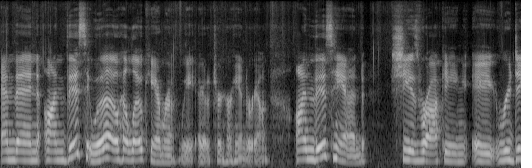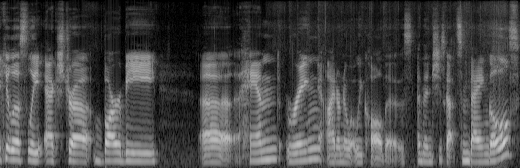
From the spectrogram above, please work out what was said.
And then on this, whoa, hello camera. Wait, I gotta turn her hand around. On this hand, she is rocking a ridiculously extra Barbie uh, hand ring. I don't know what we call those. And then she's got some bangles.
